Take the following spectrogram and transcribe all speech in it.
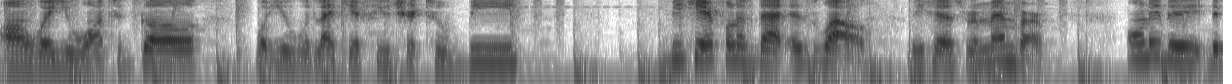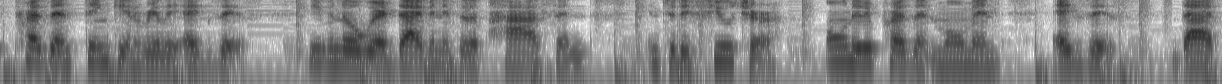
on where you want to go, what you would like your future to be. Be careful of that as well because remember, only the, the present thinking really exists. Even though we're diving into the past and into the future, only the present moment exists. That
